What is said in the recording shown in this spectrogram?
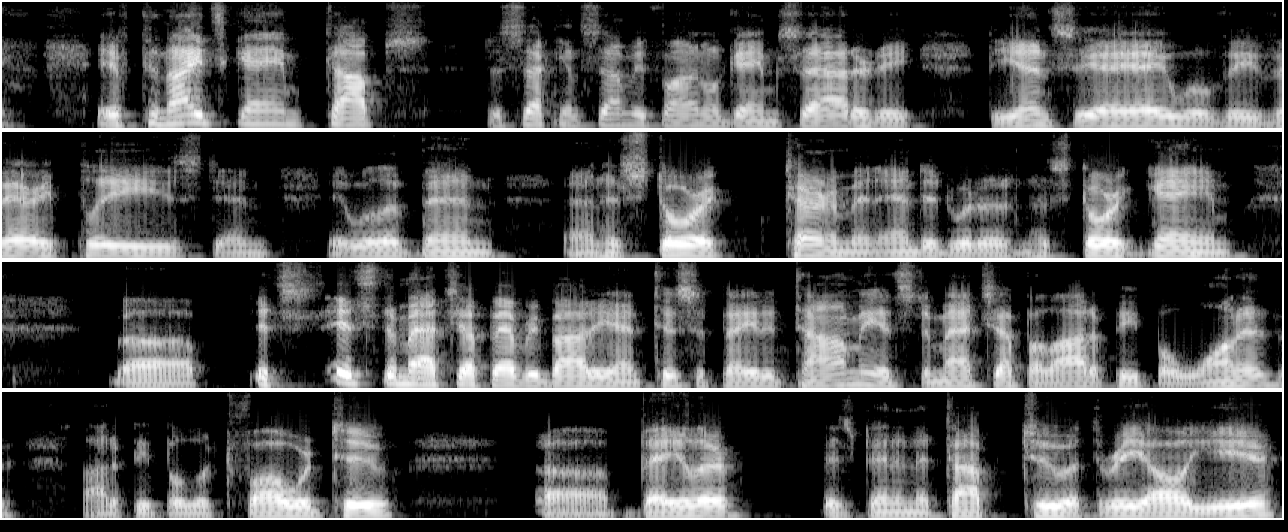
if tonight's game tops the second semifinal game Saturday, the NCAA will be very pleased, and it will have been an historic tournament ended with a historic game. Uh, it's it's the matchup everybody anticipated, Tommy. It's the matchup a lot of people wanted, a lot of people looked forward to. Uh, Baylor has been in the top two or three all year.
